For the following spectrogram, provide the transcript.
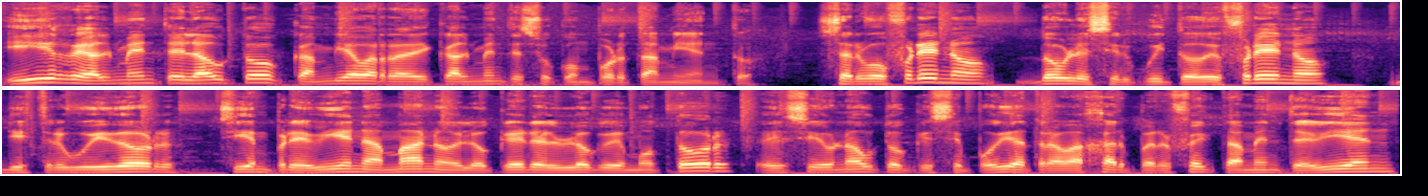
y realmente el auto cambiaba radicalmente su comportamiento. Servofreno, doble circuito de freno, distribuidor siempre bien a mano de lo que era el bloque de motor, es decir, un auto que se podía trabajar perfectamente bien,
